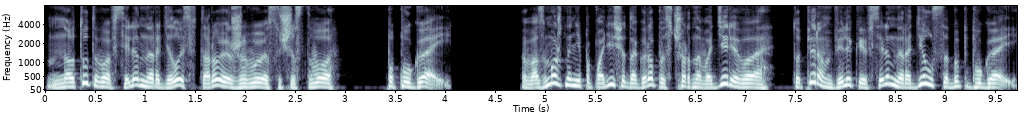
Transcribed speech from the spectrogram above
Но тут во Вселенной родилось второе живое существо — попугай. Возможно, не попади сюда гроб из черного дерева, то первым в Великой Вселенной родился бы попугай.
